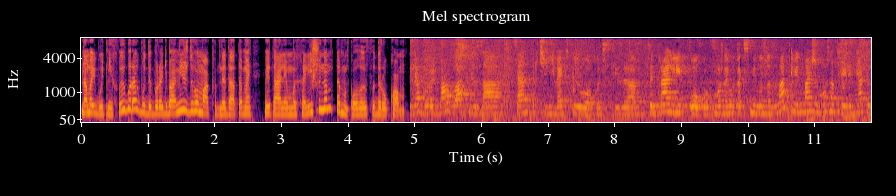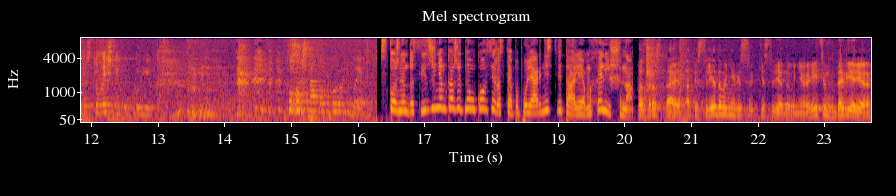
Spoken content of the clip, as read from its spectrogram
На майбутніх виборах буде боротьба між двома кандидатами Віталієм Михалішином та Миколою Федоруком. Йде боротьба власне за центр Чернівецької області, за центральний округ, можна його так сміло називати. Він майже можна прирівняти до столичних округів по масштабах боротьби. З кожним дослідженням, кажуть науковці, росте популярність Віталія Михайлішина. от исследования вис- к исследованию. Рейтинг доверия,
